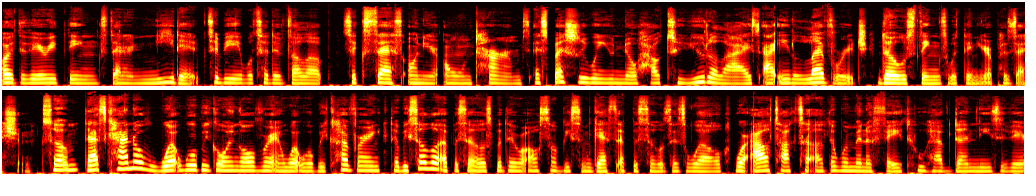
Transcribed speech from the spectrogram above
are the very things that are needed to be able to develop success on your own terms, especially when you know how to utilize, i.e., leverage those things within your possession. So that's kind of what we'll be going over and what we'll be covering. There'll be solo episodes, but there will also be some guest episodes as well, where I'll talk to other women of faith who have done these very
